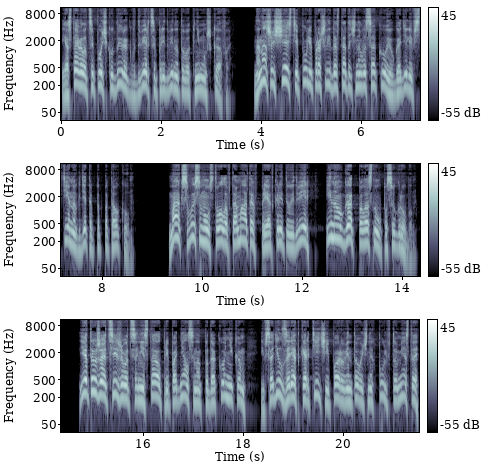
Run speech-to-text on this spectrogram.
и оставила цепочку дырок в дверце придвинутого к нему шкафа. На наше счастье, пули прошли достаточно высоко и угодили в стену где-то под потолком. Макс высунул ствол автомата в приоткрытую дверь и наугад полоснул по сугробам. Я тоже отсиживаться не стал, приподнялся над подоконником и всадил заряд картечи и пару винтовочных пуль в то место,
